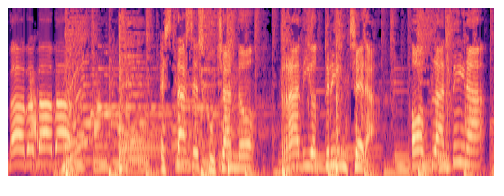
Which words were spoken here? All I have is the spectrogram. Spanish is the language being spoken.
Va, va. Estás escuchando Radio Trinchera. O Platina.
